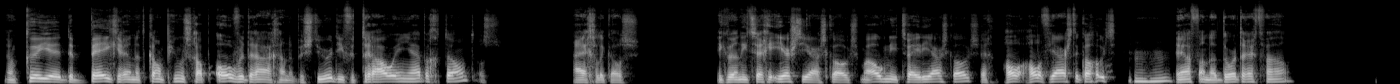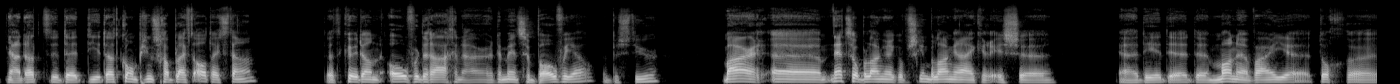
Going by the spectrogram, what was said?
Dan kun je de beker en het kampioenschap overdragen aan het bestuur. Die vertrouwen in je hebben getoond. Als, eigenlijk als, ik wil niet zeggen eerstejaarscoach, maar ook niet tweedejaarscoach. Zeg hal, halfjaarste coach mm -hmm. ja, van dat Dordrecht verhaal. Ja, dat, de, die, dat kampioenschap blijft altijd staan. Dat kun je dan overdragen naar de mensen boven jou, het bestuur. Maar uh, net zo belangrijk, of misschien belangrijker, is uh, ja, de, de, de mannen waar je toch uh,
